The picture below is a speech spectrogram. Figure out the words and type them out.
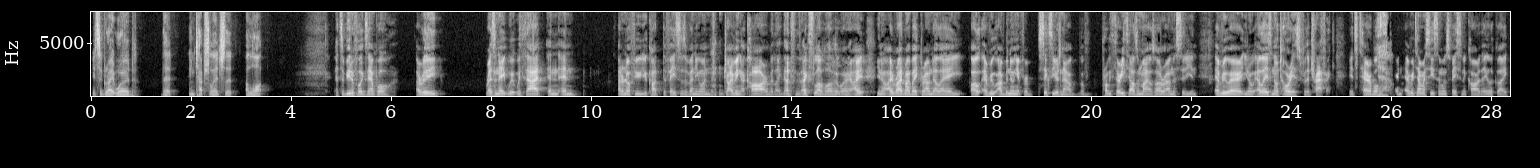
it's a great word that encapsulates it a lot. It's a beautiful example. I really resonate with, with that, and and I don't know if you you caught the faces of anyone driving a car, but like that's the next level of it. Where mm-hmm. I, you know, I ride my bike around LA. All, every I've been doing it for six years now, probably 30,000 miles all around the city and everywhere. You know, LA is notorious for the traffic. It's terrible. Yeah. And every time I see someone's face in a car, they look like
